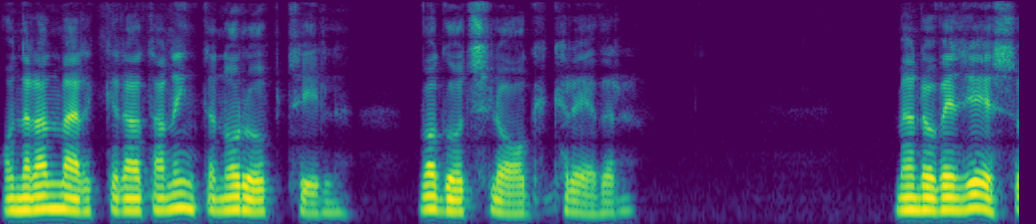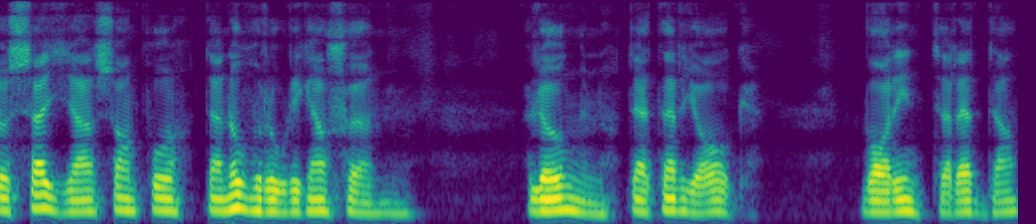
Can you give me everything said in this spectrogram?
och när han märker att han inte når upp till vad Guds lag kräver. Men då vill Jesus säga som på den oroliga sjön. Lugn, det är jag. Var inte rädda.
